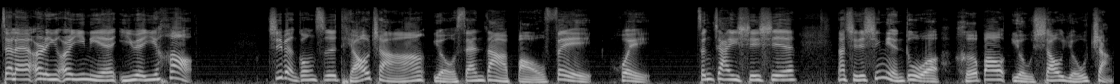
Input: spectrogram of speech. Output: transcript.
再来，二零二一年一月一号，基本工资调涨，有三大保费会增加一些些。那其实新年度哦，荷包有消有涨，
